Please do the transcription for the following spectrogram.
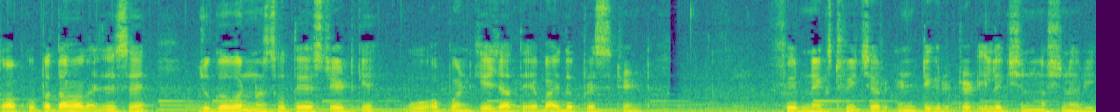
तो आपको पता होगा जैसे जो गवर्नर्स होते हैं स्टेट के, वो अपॉइंट किए जाते हैं बाय द प्रेसिडेंट फिर next feature integrated election machinery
